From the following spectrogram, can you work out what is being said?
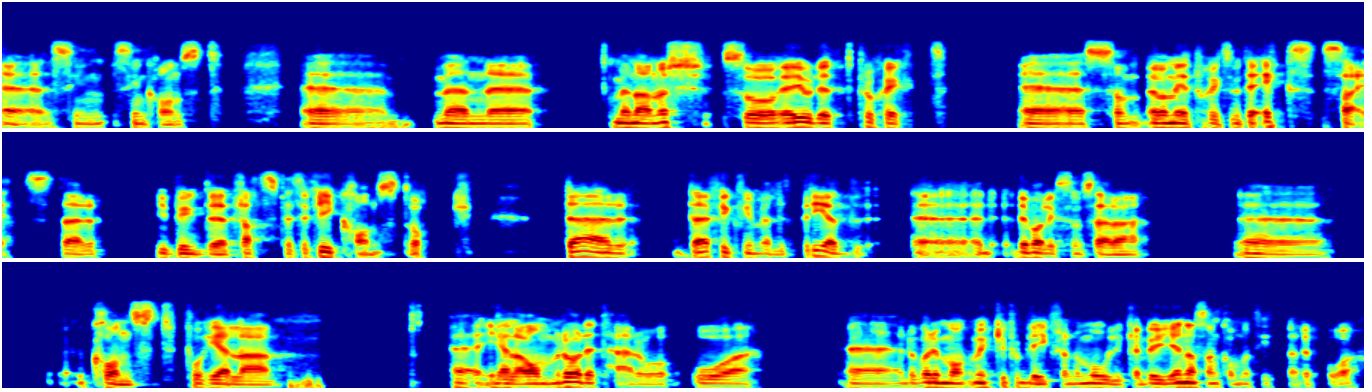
eh, sin, sin konst. Eh, men, eh, men annars så jag gjorde ett projekt eh, som, jag var med i ett projekt som heter X-Sites där vi byggde platsspecifik konst och där, där fick vi en väldigt bred, eh, det var liksom så här eh, konst på hela, eh, i hela området här och, och eh, då var det mycket publik från de olika byarna som kom och tittade på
